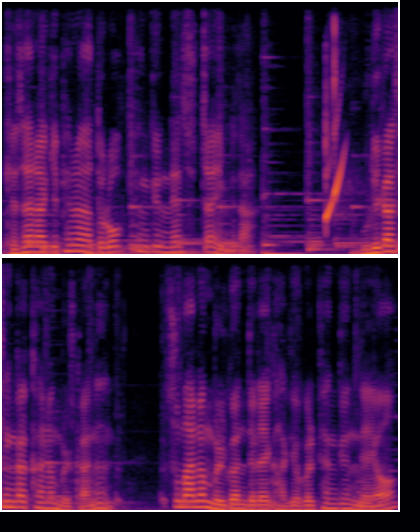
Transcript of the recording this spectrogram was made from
계산하기 편하도록 평균 낸 숫자입니다. 우리가 생각하는 물가는 수많은 물건들의 가격을 평균 내어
